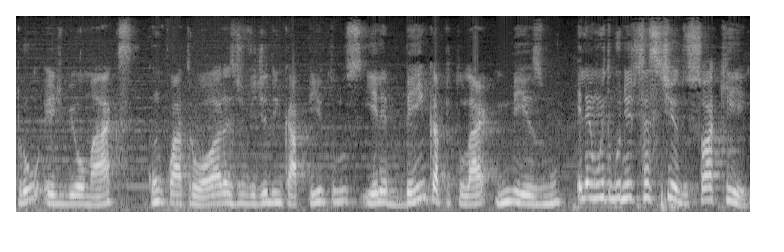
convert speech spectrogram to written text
pro HBO Max com quatro horas, dividido em capítulos, e ele é bem capitular mesmo. Ele é muito bonito de ser assistido, só que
